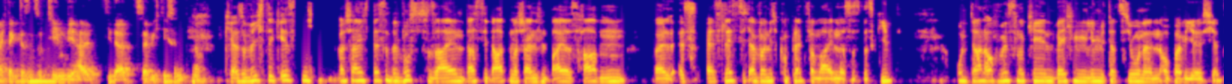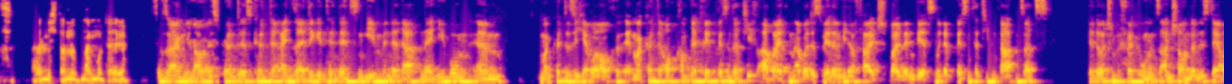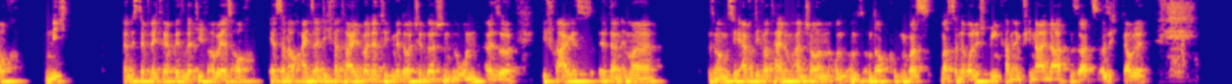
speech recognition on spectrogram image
Ich denke, das sind so Themen, die halt, die da sehr wichtig sind. Ja. Okay, also wichtig ist, nicht wahrscheinlich dessen bewusst zu sein, dass die Daten wahrscheinlich einen Bias haben, weil es, es lässt sich einfach nicht komplett vermeiden, dass es das gibt. Und dann auch wissen, okay, in welchen Limitationen operiere ich jetzt eigentlich dann mit meinem Modell. Zu sagen, genau, es könnte, es könnte einseitige Tendenzen geben in der Datenerhebung. Ähm, man könnte sich aber auch, äh, man könnte auch komplett repräsentativ arbeiten, aber das wäre dann wieder falsch, weil wenn wir jetzt einen repräsentativen Datensatz der deutschen Bevölkerung uns anschauen, dann ist der auch nicht, dann ist der vielleicht repräsentativ, aber er ist auch, er ist dann auch einseitig verteilt, weil natürlich mehr Deutsche in Deutschland wohnen. Also die Frage ist äh, dann immer, also man muss sich einfach die Verteilung anschauen und, und, und auch gucken, was, was da eine Rolle spielen kann im finalen Datensatz. Also ich glaube,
